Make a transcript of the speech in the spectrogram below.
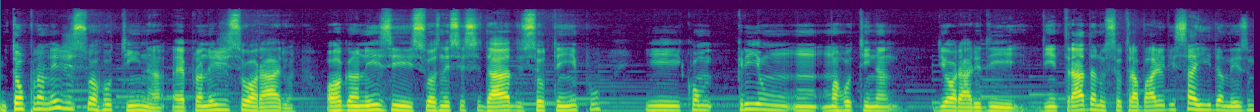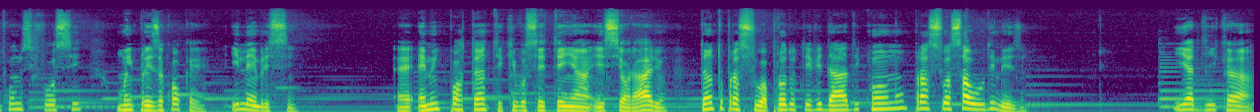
Então planeje sua rotina, é, planeje seu horário, organize suas necessidades, seu tempo e com, crie um, um, uma rotina de horário de, de entrada no seu trabalho e de saída mesmo, como se fosse uma empresa qualquer. E lembre-se, é, é muito importante que você tenha esse horário tanto para sua produtividade como para sua saúde mesmo. E a dica,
